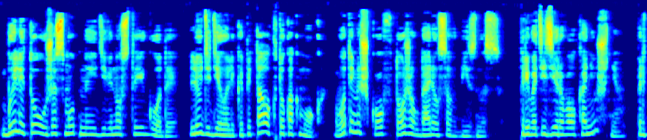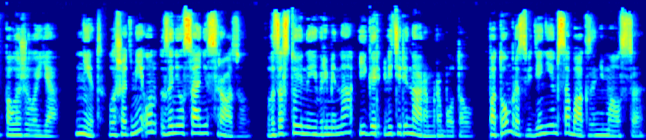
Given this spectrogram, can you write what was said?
Были то уже смутные девяностые годы. Люди делали капитал кто как мог. Вот и Мешков тоже ударился в бизнес. Приватизировал конюшню, предположила я. Нет, лошадьми он занялся не сразу. В застойные времена Игорь ветеринаром работал, потом разведением собак занимался.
